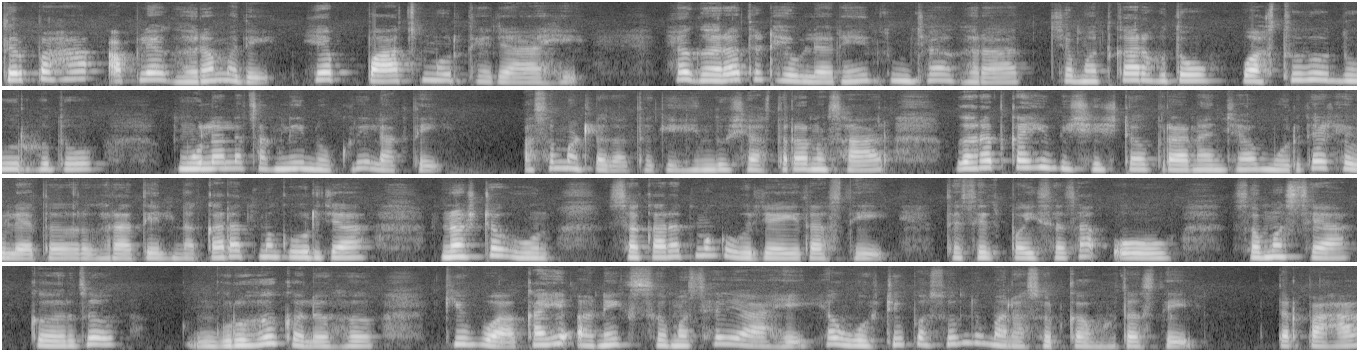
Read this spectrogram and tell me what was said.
तर पहा आपल्या घरामध्ये ह्या पाच मूर्त्या ज्या आहे ह्या घरात ठेवल्याने तुमच्या घरात चमत्कार होतो वास्तू दूर होतो मुलाला चांगली नोकरी लागते. असं म्हटलं जातं की हिंदू शास्त्रानुसार घरात काही विशिष्ट प्राण्यांच्या मूर्त्या ठेवल्या तर घरातील नकारात्मक ऊर्जा नष्ट होऊन सकारात्मक ऊर्जा येत असते. तसेच पैशाचा ओघ समस्या कर्ज गृहकलह किंवा काही अनेक समस्या ज्या आहे ह्या गोष्टीपासून तुम्हाला सुटका होत असते. तर पहा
